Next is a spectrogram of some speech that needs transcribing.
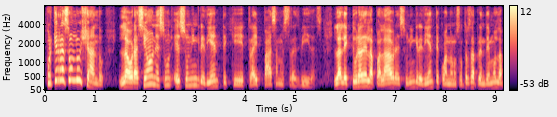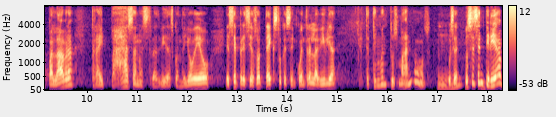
¿Por qué razón luchando? La oración es un, es un ingrediente que trae paz a nuestras vidas. La lectura de la palabra es un ingrediente. Cuando nosotros aprendemos la palabra, trae paz a nuestras vidas. Cuando yo veo ese precioso texto que se encuentra en la Biblia, yo te tengo en tus manos. O sea, ¿no se sentiría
